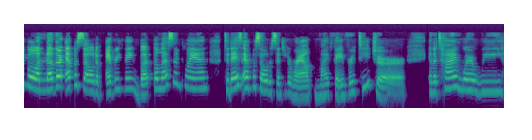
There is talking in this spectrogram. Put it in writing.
people. Another episode of Everything But the Lesson Plan. Today's episode is centered around my favorite teacher. In a time where we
